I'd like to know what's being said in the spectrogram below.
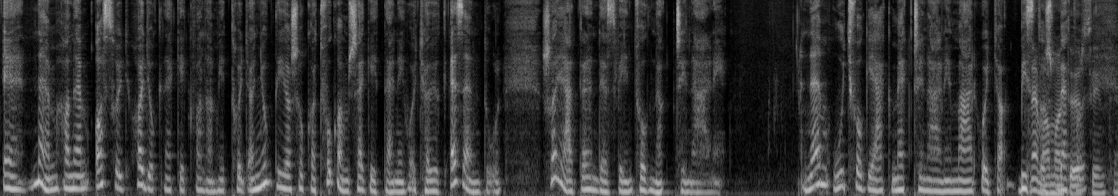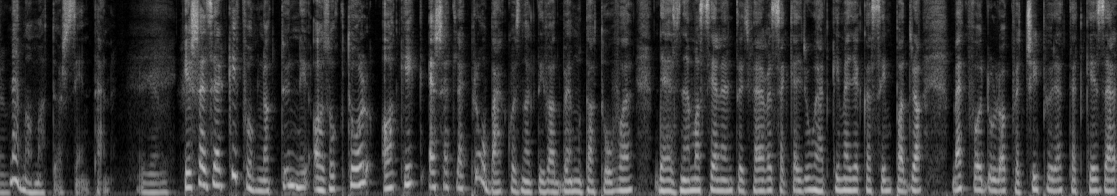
E, nem, hanem az, hogy hagyok nekik valamit, hogy a nyugdíjasokat fogom segíteni, hogyha ők ezentúl saját rendezvényt fognak csinálni. Nem úgy fogják megcsinálni már, hogyha biztos nem amatőr befog... szinten. Nem amatőr szinten. Igen. És ezzel ki fognak tűnni azoktól, akik esetleg próbálkoznak divatbemutatóval, de ez nem azt jelenti, hogy felveszek egy ruhát, kimegyek a színpadra, megfordulok, vagy csípőretet kézzel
